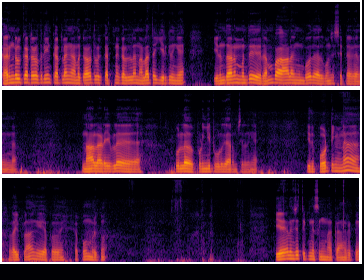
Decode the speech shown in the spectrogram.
கருங்கல் கட்டடத்துலேயும் கட்டலாங்க. அந்த காலத்தில் கட்டின கல்லாம் நல்லா தான் இருக்குதுங்க. இருந்தாலும் வந்து ரொம்ப ஆழங்கும் போது அது கொஞ்சம் செட் ஆகாதுங்கண்ணா. நாளடைவில் உள்ளே பிடுங்கிட்டு உழுக ஆரம்பிச்சிருதுங்க. இது போட்டிங்கன்னா லைஃப் லாங் எப்போ எப்பவும் இருக்கும். ஏழு இன்ச்சு திக்னஸுங்கண்ணா காங்கிரீட்டு.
